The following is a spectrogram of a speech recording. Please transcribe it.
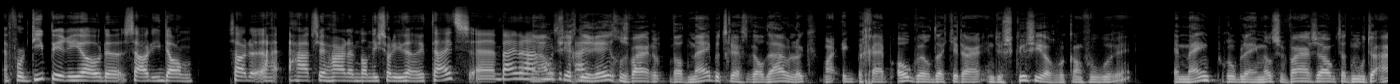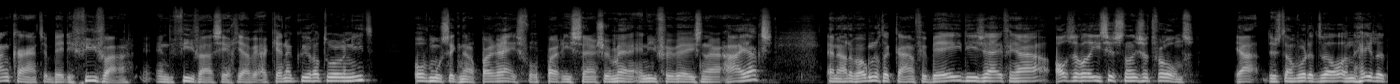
En voor die periode zou die dan zou de HFC Haarlem dan die solidariteitsbijdrage nou, moeten zeg, krijgen? De regels waren wat mij betreft wel duidelijk, maar ik begrijp ook wel dat je daar een discussie over kan voeren. En mijn probleem was, waar zou ik dat moeten aankaarten bij de FIFA? En de FIFA zegt, ja, we erkennen curatoren niet. Of moest ik naar Parijs voor Paris Saint-Germain en die verwees naar Ajax? En dan hadden we ook nog de KNVB die zei van, ja, als er wel iets is, dan is het voor ons. Ja, dus dan wordt het wel een hele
